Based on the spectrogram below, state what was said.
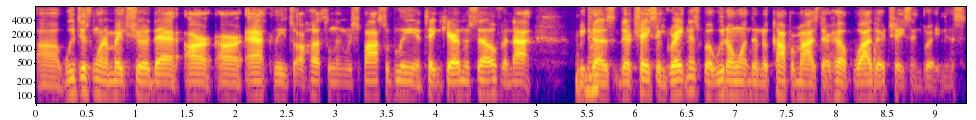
Uh, we just want to make sure that our our athletes are hustling responsibly and taking care of themselves, and not mm-hmm. because they're chasing greatness, but we don't want them to compromise their health while they're chasing greatness.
